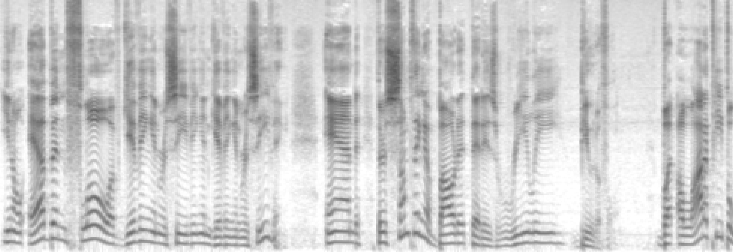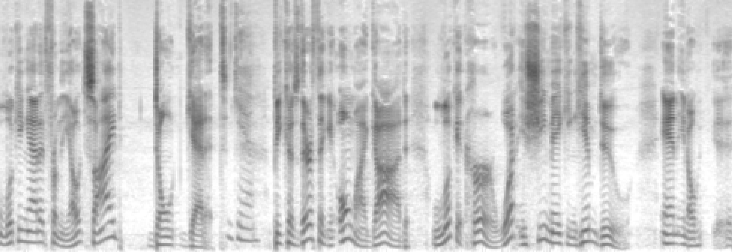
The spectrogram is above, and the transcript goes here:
you know, ebb and flow of giving and receiving and giving and receiving, and there's something about it that is really beautiful. But a lot of people looking at it from the outside don't get it Yeah. because they're thinking, "Oh my God, look at her! What is she making him do?" And you know, eh,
